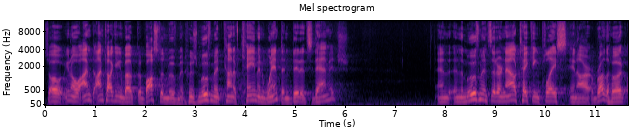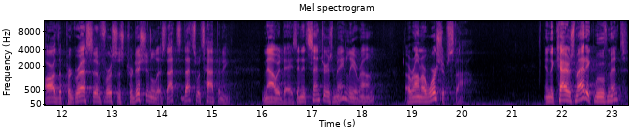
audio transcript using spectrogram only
So you know, I'm, I'm talking about the Boston movement, whose movement kind of came and went and did its damage. And, and the movements that are now taking place in our brotherhood are the progressive versus traditionalist. That's, that's what's happening nowadays. And it centers mainly around, around our worship style. In the charismatic movement,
